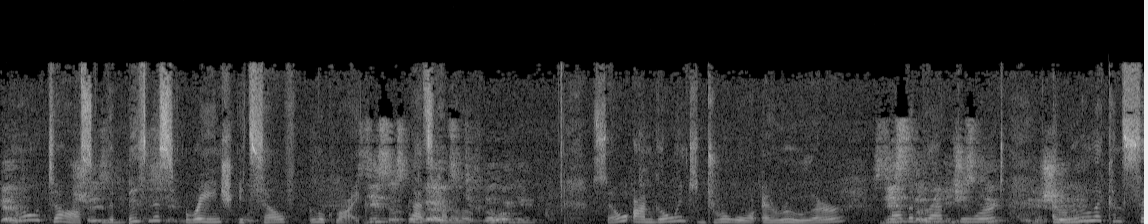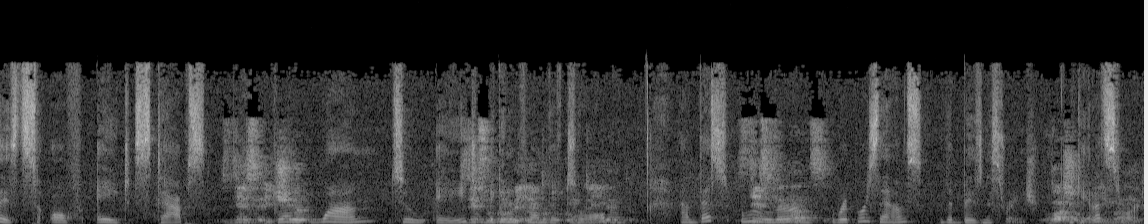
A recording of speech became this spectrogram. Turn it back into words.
How does the business range itself look like? Let's have a look. So I'm going to draw a ruler on the blackboard. A ruler consists of 8 steps from 1 to 8, beginning from the top and this ruler represents the business range. Okay, let's start.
